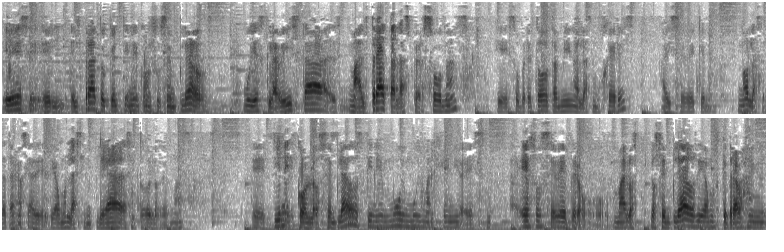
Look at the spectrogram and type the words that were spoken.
es el trato que él tiene con sus empleados. Muy esclavista maltrata a las personas sobre todo también a las mujeres, ahí se ve que no, las tratan, o sea, digamos las empleadas y todo lo demás. Eh, tiene con los empleados tiene muy muy mal genio es, eso se ve pero malos los empleados digamos que trabajan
